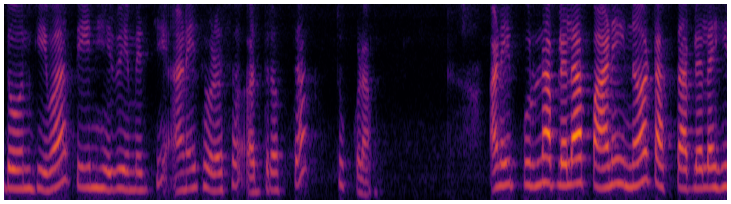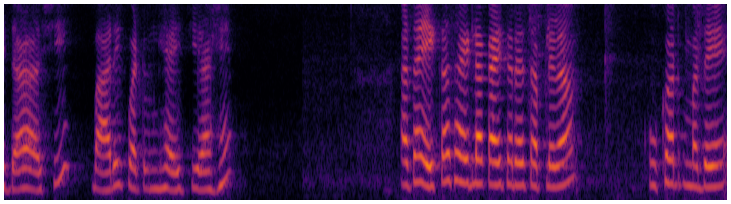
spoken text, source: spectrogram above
दोन किंवा तीन हिरवी मिरची आणि थोडंसं अद्रकचा तुकडा. आणि पूर्ण आपल्याला पाणी न टाकता आपल्याला ही डाळ अशी बारीक वाटून घ्यायची आहे. आता एका साईडला काय करायचं आपल्याला? कुकरमध्ये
